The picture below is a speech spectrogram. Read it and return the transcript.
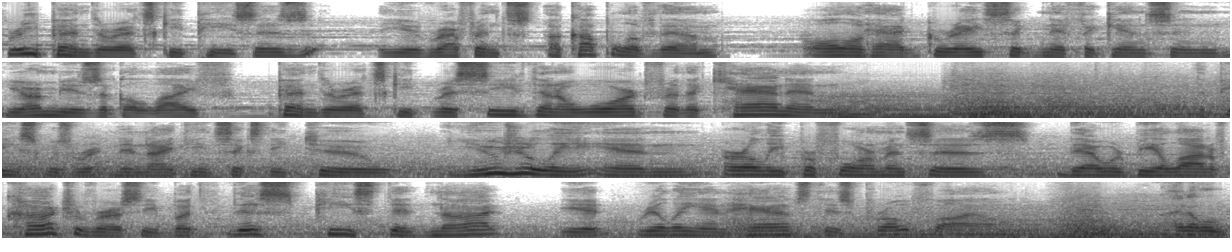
three Penderecki pieces. You've referenced a couple of them. All had great significance in your musical life. Penderecki received an award for the canon. The piece was written in 1962. Usually, in early performances, there would be a lot of controversy, but this piece did not. It really enhanced his profile. I don't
